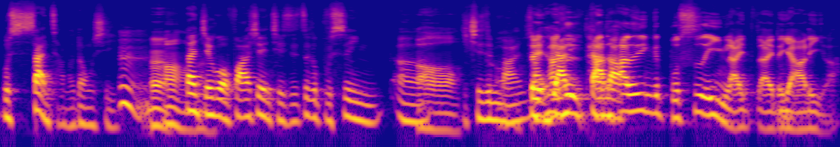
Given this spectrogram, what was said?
不擅长的东西，嗯。嗯，但结果发现其实这个不适应，呃，其实蛮，所以他是他他是一个不适应来来的压力啦，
